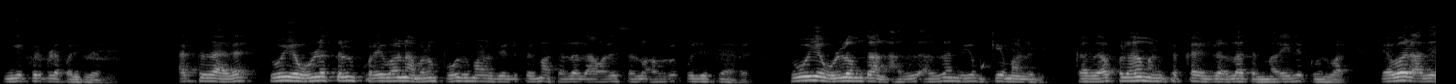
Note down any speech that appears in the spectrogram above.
இங்கே குறிப்பிடப்படுகிறது. அடுத்ததாக தூய உள்ளத்திலும் குறைவான அமலும் போதுமானது என்று பெருமா சல்லல்லா அலே செல்லும் அவர்கள் கூறியிருக்கிறார்கள். தூய உள்ளம்தான் அது அதுதான் மிக முக்கியமானது. கது அஃபுலகம் அன் சக்கா என்று அல்லாஹ் தன் மறையிலே கூறுவார். எவர் அதை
